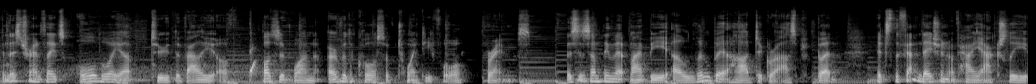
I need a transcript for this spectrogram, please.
and this translates all the way up to the value of positive 1 over the course of 24 frames. This is something that might be a little bit hard to grasp, but it's the foundation of how you actually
